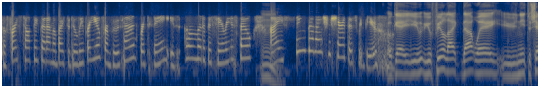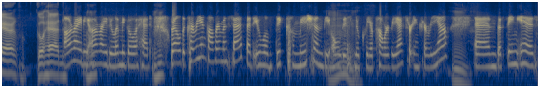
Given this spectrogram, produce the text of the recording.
the first topic that I'm about to deliver you from Busan for today is a little bit serious though. Mm. I think that I should share this with you. Okay, you you feel like that way you need to share. Go ahead. Alrighty, mm-hmm. alrighty. Let me go ahead. Mm-hmm. Well, the Korean government said that it will decommission the mm. oldest nuclear power reactor in Korea. Mm. And the thing is,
